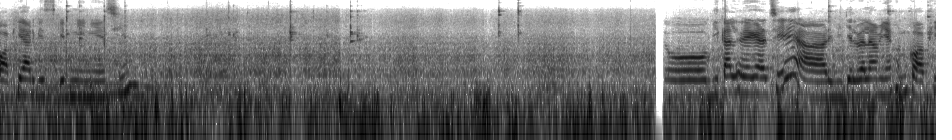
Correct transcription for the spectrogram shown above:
কফি আর বিস্কিট নিয়ে নিয়েছি। তো বিকাল হয়ে গেছে, আর বিকেলবেলা আমি এখন কফি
